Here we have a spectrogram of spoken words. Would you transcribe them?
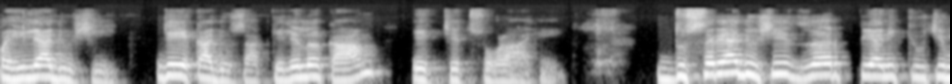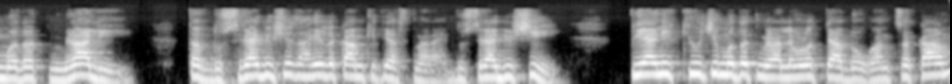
पहिल्या दिवशी म्हणजे एका दिवसात केलेलं काम एक छेद सोळा आहे. दुसऱ्या दिवशी जर पी आणि क्यू ची मदत मिळाली तर दुसऱ्या दिवशी झालेलं काम किती असणार आहे? दुसऱ्या दिवशी पी आणि क्यू ची मदत मिळाल्यामुळं त्या दोघांचं काम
